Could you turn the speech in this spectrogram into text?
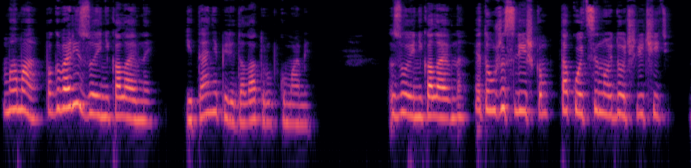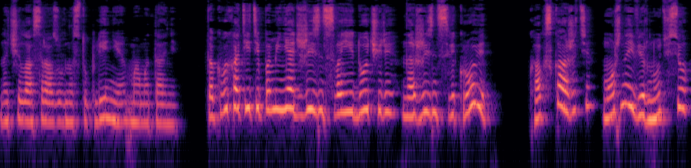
Мама, поговори с Зоей Николаевной. И Таня передала трубку маме. «Зоя Николаевна, это уже слишком, такой ценой дочь лечить», начала сразу в наступление мама Тани. «Так вы хотите поменять жизнь своей дочери на жизнь свекрови? Как скажете, можно и вернуть все.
